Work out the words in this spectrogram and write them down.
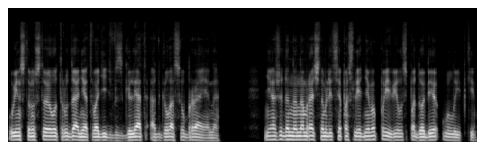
Уинстону стоило труда не отводить взгляд от глаз у Брайана. Неожиданно на мрачном лице последнего появилось подобие улыбки.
